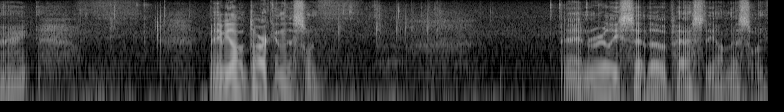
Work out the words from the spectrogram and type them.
Alright. Maybe I'll darken this one. And really set the opacity on this one.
